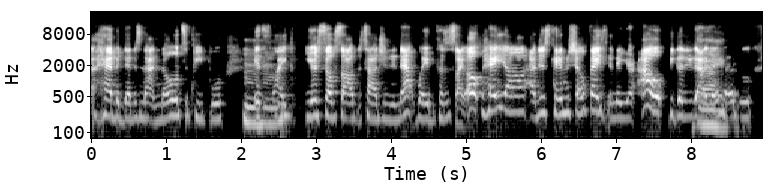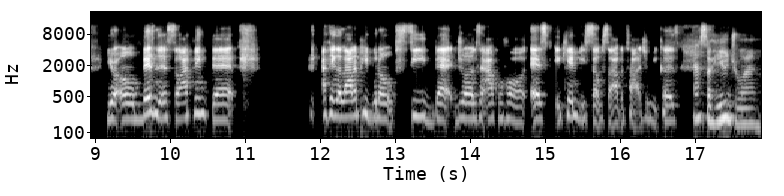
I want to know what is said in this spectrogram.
a habit that is not known to people mm-hmm. it's like you're self-sabotaging in that way because it's like oh hey y'all i just came to show face and then you're out because you got to right. go handle your own business so i think that I think a lot of people don't see that drugs and alcohol as it can be self-sabotaging because that's a huge one.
